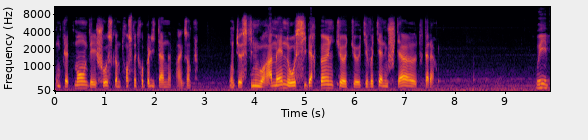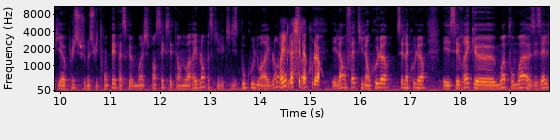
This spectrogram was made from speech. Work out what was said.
complètement des choses comme Transmétropolitane, par exemple. Donc, euh, ce qui nous ramène au cyberpunk que, qu'évoquait Anushka euh, tout à l'heure. Oui, et puis en plus, je me suis trompé parce que moi, je pensais que c'était en noir et blanc parce qu'il utilise beaucoup le noir et blanc. Oui, là, c'est de la couleur. Et là, en fait, il est en couleur. C'est de la couleur. Et c'est vrai que moi, pour moi, Zezel,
